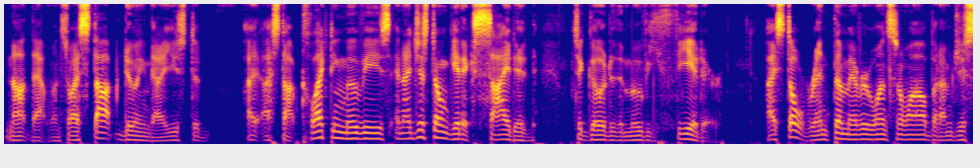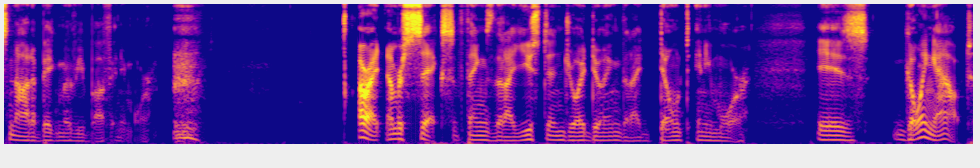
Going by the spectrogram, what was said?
not that one. So I stopped doing that. I used to, I, I stopped collecting movies, and I just don't get excited to go to the movie theater. I still rent them every once in a while, but I'm just not a big movie buff anymore. All right, number six of things that I used to enjoy doing that I don't anymore is going out.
